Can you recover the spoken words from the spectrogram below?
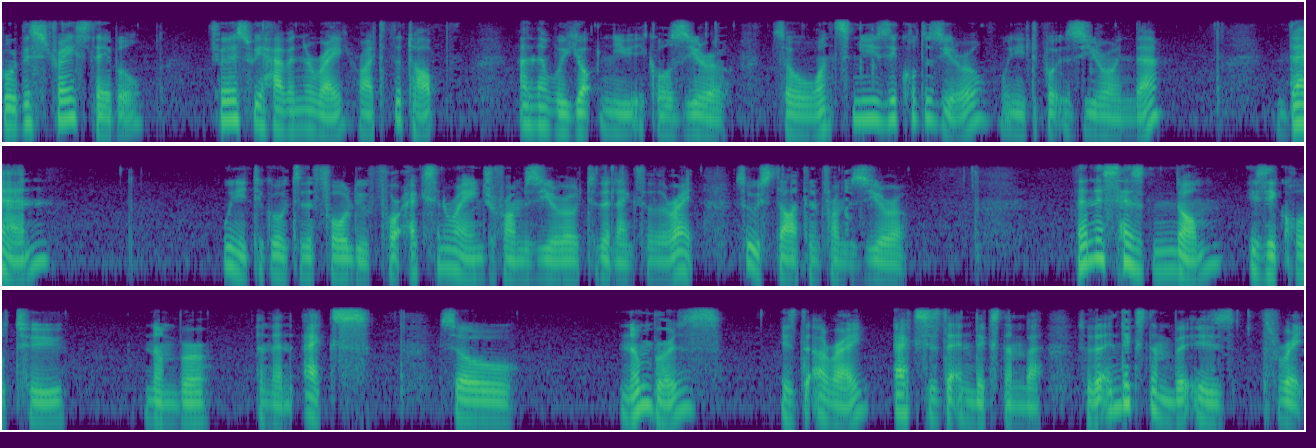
For this trace table, first we have an array right at the top, and then we got new equals 0. So once new is equal to 0, we need to put 0 in there. Then we need to go to the for loop for x in range from 0 to the length of the array. So we start in from 0. Then it says num is equal to number and then x. So numbers is the array, x is the index number. So the index number is 3.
